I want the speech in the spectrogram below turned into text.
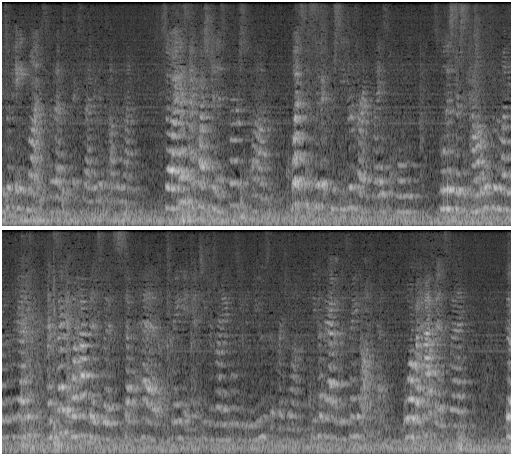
It took eight months for them to fix them and get them up and running. So I guess my question is first, um, what specific procedures are in place to hold school districts accountable for the money that they're getting? And second, what happens when it's a step ahead of training and teachers aren't able to even use the curriculum because they haven't been trained on it yet? Or what happens when the,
